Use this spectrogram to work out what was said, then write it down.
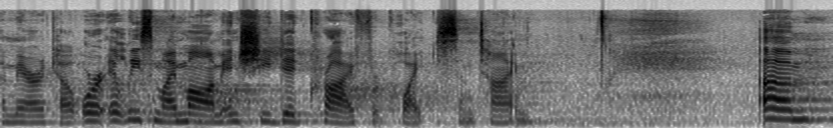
America, or at least my mom, and she did cry for quite some time. Um,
